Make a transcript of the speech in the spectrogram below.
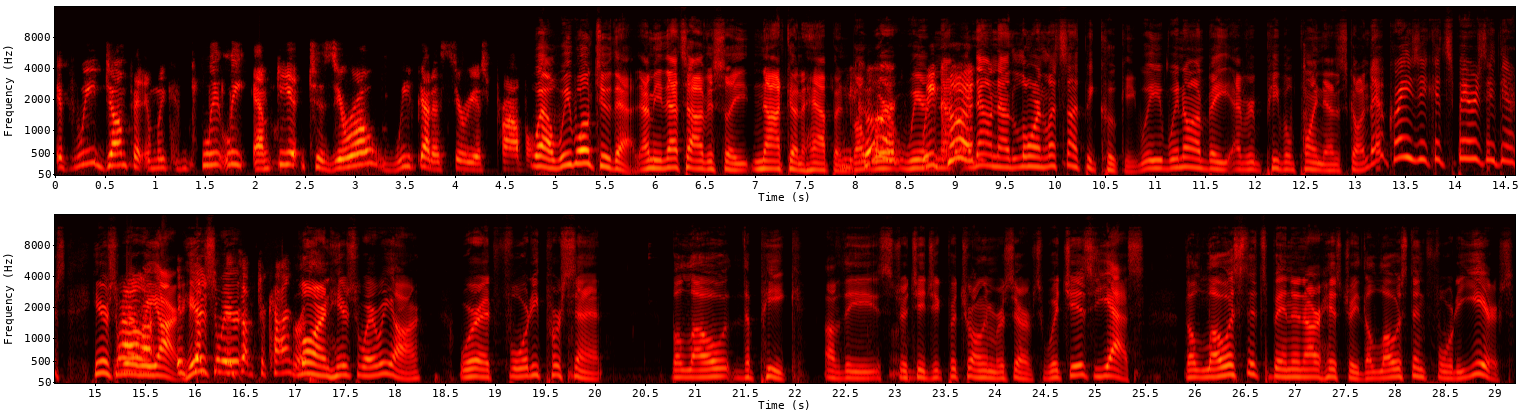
If we dump it and we completely empty it to zero, we've got a serious problem. Well, we won't do that. I mean, that's obviously not going to happen. We but could. we're we're We now, could. now now Lauren, let's not be kooky. We we don't want to be every people pointing at us going, they're crazy conspiracy theorists. Here's Well, where we are. Here's to- where it's up to Congress. Lauren, here's where we are. We're at forty percent below the peak of the strategic petroleum reserves, which is yes, the lowest it's been in our history, the lowest in forty years.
